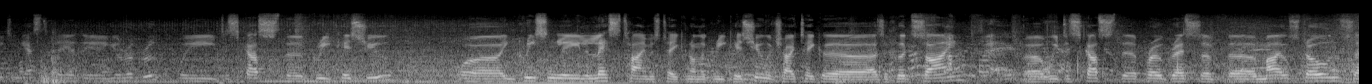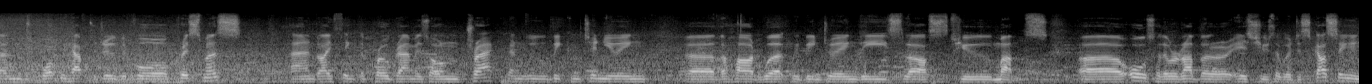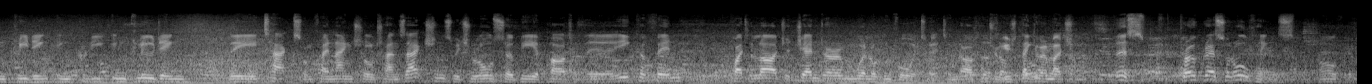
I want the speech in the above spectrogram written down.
meeting yesterday at the Eurogroup. We discussed the Greek issue. Uh, increasingly less time is taken on the Greek issue, which I take uh, as a good sign. Uh, we discussed the progress of the milestones and what we have to do before Christmas. And I think the program is on track and we will be continuing uh, the hard work we've been doing these last few months. Uh, also, there were other issues that we're discussing, including, including the tax on financial transactions, which will also be a part of the ECOFIN. Quite a large agenda, and we're looking forward to it. And our contribution. Thank you very much. This progress on all things. Okay.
